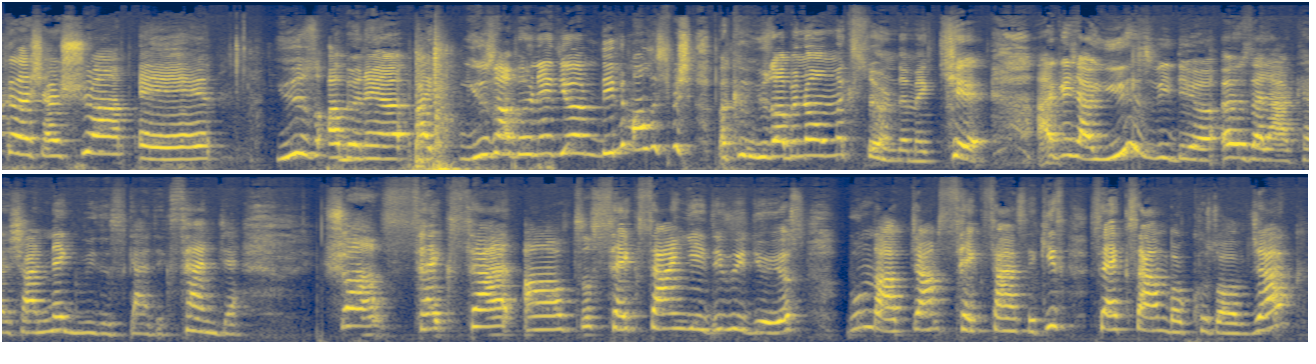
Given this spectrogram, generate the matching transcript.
arkadaşlar şu an eee 100 aboneye ay 100 abone diyorum dilim alışmış. Bakın 100 abone olmak istiyorum demek ki. Arkadaşlar 100 video özel arkadaşlar ne videosu gelecek sence? Şu an 86 87 videoyuz. Bunu da atacağım 88 89 olacak.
